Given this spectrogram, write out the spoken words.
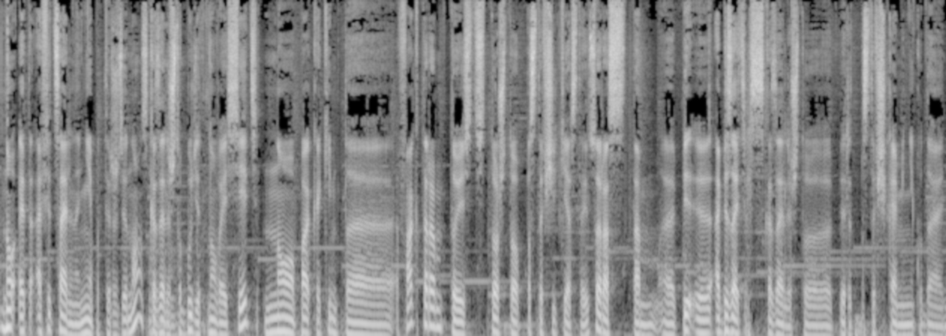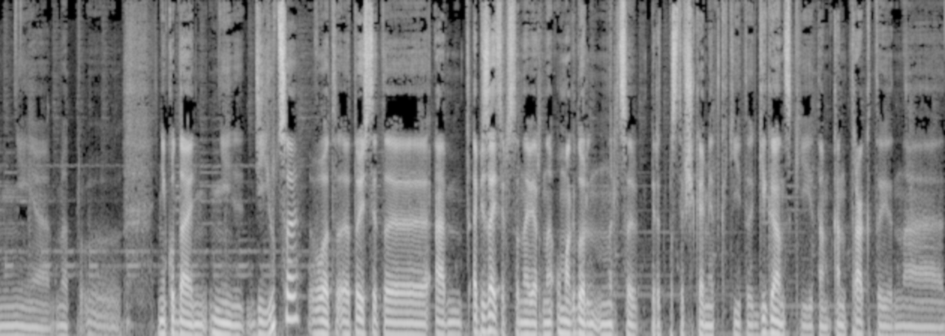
но это официально не подтверждено. Сказали, что будет новая сеть, но по каким-то факторам, то есть то, что поставщики остаются, раз там э, э, обязательства сказали, что перед поставщиками никуда не э, э, никуда не деются, вот, э, то есть это а, обязательства, наверное, у Макдональдса перед поставщиками это какие-то гигантские там контракты на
